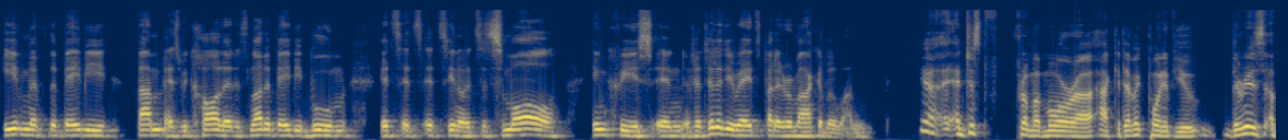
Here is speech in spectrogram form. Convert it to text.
Even if the baby bump, as we call it, it's not a baby boom. It's it's it's you know it's a small increase in fertility rates, but a remarkable one. Yeah, and just from a more uh, academic point of view, there is a,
